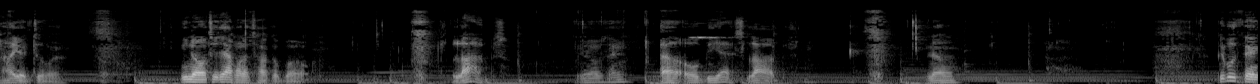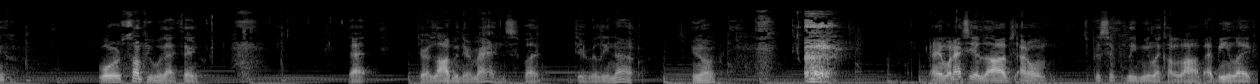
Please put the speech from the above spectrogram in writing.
How you're doing? You know, today I want to talk about lobs. You know what I'm saying? L O B S, lobs. You know, people think, well, some people that think that they're lobbing their mans, but they're really not. You know? and when I say lobs, I don't specifically mean like a lob. I mean like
